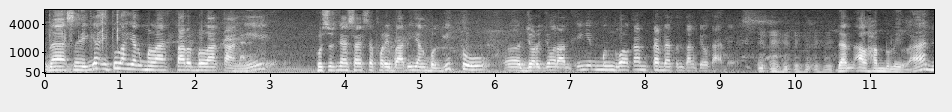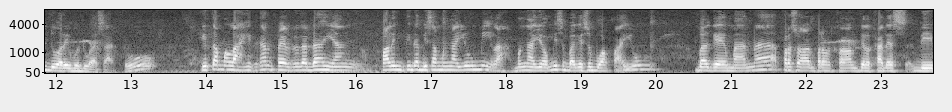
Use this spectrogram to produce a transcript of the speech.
Nah, sehingga itulah yang melatar belakangi khususnya saya sepribadi yang begitu eh, jor-joran ingin menggolkan perda tentang Pilkades. Dan alhamdulillah di 2021 kita melahirkan perda yang paling tidak bisa mengayomi lah, mengayomi sebagai sebuah payung bagaimana persoalan-persoalan pilkades di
